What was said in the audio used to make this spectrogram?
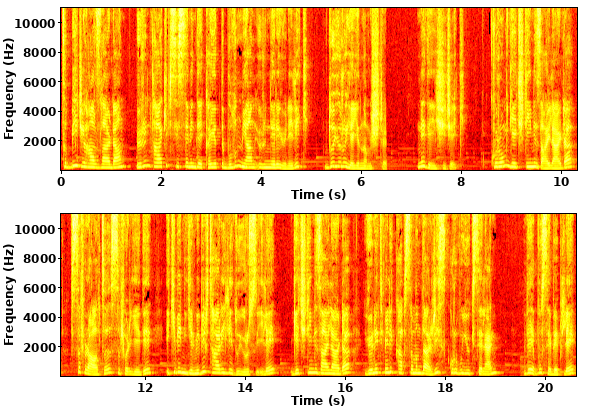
tıbbi cihazlardan ürün takip sisteminde kayıtlı bulunmayan ürünlere yönelik duyuru yayınlamıştır. Ne değişecek? Kurum geçtiğimiz aylarda 06.07.2021 tarihli duyurusu ile geçtiğimiz aylarda yönetmelik kapsamında risk grubu yükselen ve bu sebeple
